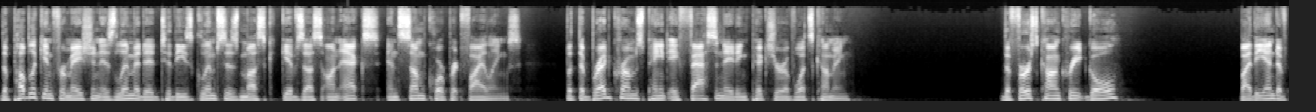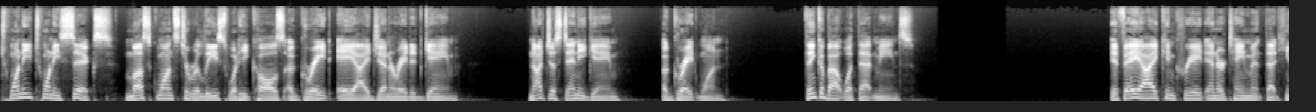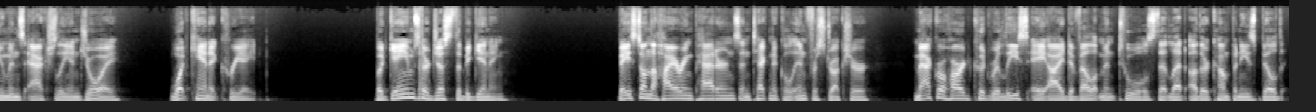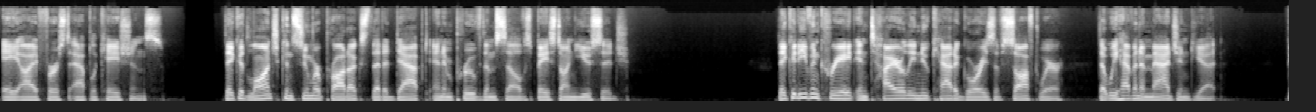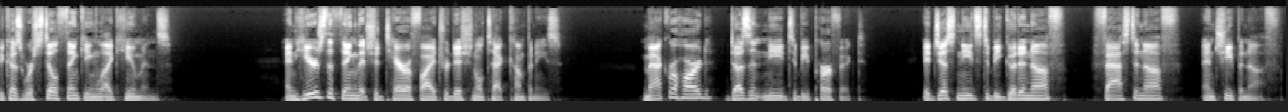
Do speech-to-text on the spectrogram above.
The public information is limited to these glimpses Musk gives us on X and some corporate filings, but the breadcrumbs paint a fascinating picture of what's coming. The first concrete goal By the end of 2026, Musk wants to release what he calls a great AI generated game. Not just any game, a great one. Think about what that means. If AI can create entertainment that humans actually enjoy, what can it create? But games are just the beginning. Based on the hiring patterns and technical infrastructure, Macrohard could release AI development tools that let other companies build AI first applications. They could launch consumer products that adapt and improve themselves based on usage. They could even create entirely new categories of software that we haven't imagined yet, because we're still thinking like humans. And here's the thing that should terrify traditional tech companies. Macrohard doesn't need to be perfect. It just needs to be good enough, fast enough, and cheap enough.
